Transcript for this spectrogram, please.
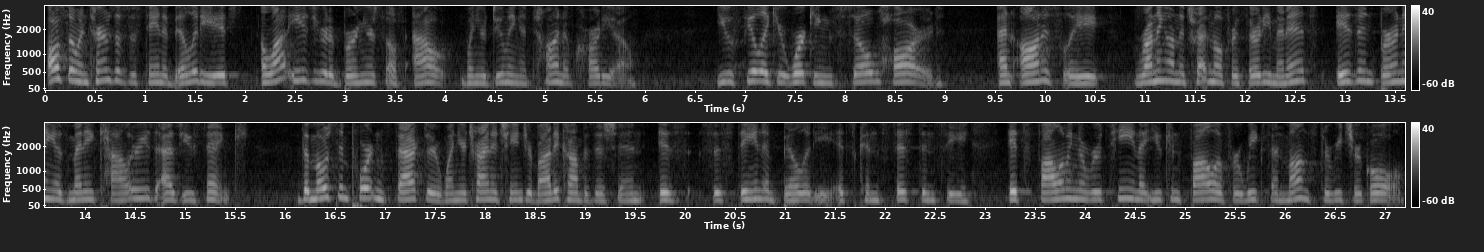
Also, in terms of sustainability, it's a lot easier to burn yourself out when you're doing a ton of cardio. You feel like you're working so hard, and honestly, running on the treadmill for 30 minutes isn't burning as many calories as you think. The most important factor when you're trying to change your body composition is sustainability, it's consistency, it's following a routine that you can follow for weeks and months to reach your goal.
